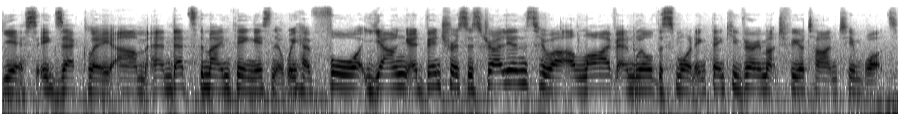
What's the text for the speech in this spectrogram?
Yes, exactly. Um, and that's the main thing, isn't it? We have four young, adventurous Australians who are alive and well this morning. Thank you very much for your time, Tim Watts.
